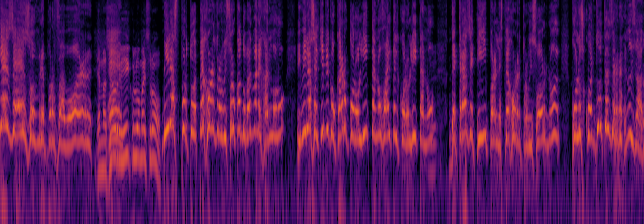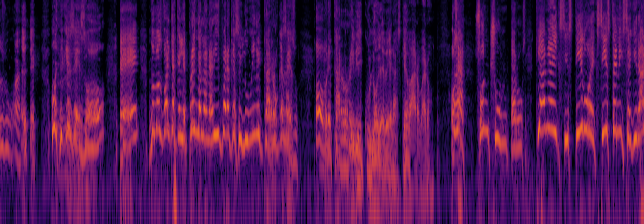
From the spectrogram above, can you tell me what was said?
¿Qué es eso, hombre, por favor? Demasiado Eh, ridículo, maestro. Miras por tu espejo retrovisor cuando vas manejando, ¿no? Y miras el típico carro Corolita, no falta el Corolita, ¿no? Detrás de ti, por el espejo retrovisor, ¿no? Con los cuartotes de reno y. Oye, ¿qué es eso? ¿Eh? No más falta que le prenda la nariz para que se ilumine el carro, ¿qué es eso? Pobre carro ridículo, de veras, qué bárbaro. O sea, son chúntaros que han existido, existen y seguirán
